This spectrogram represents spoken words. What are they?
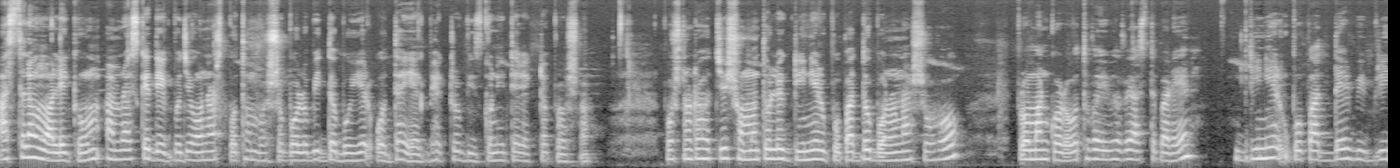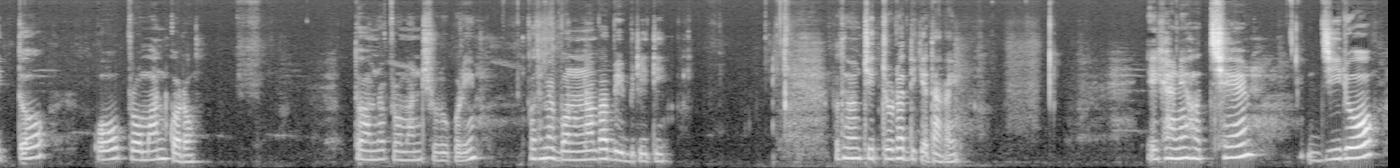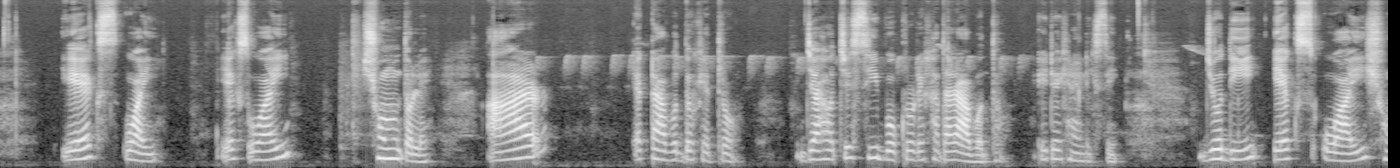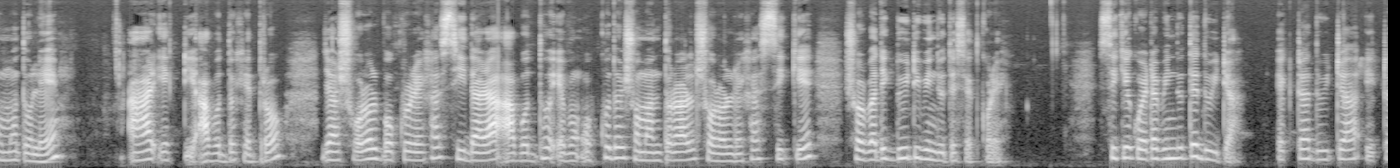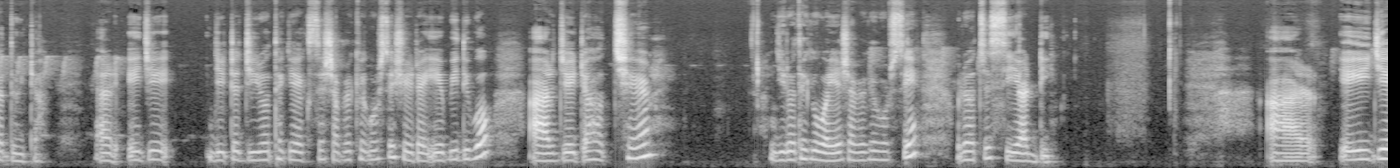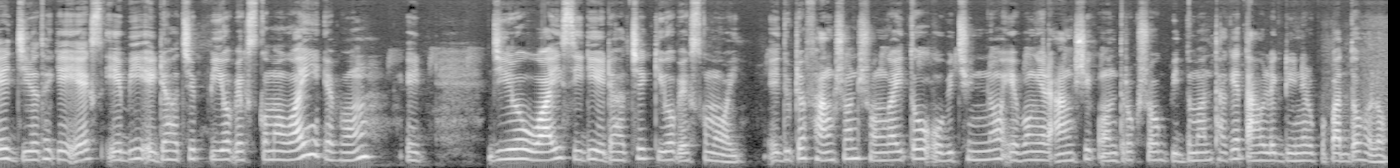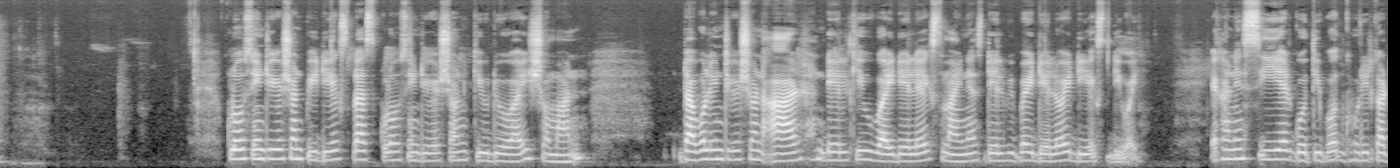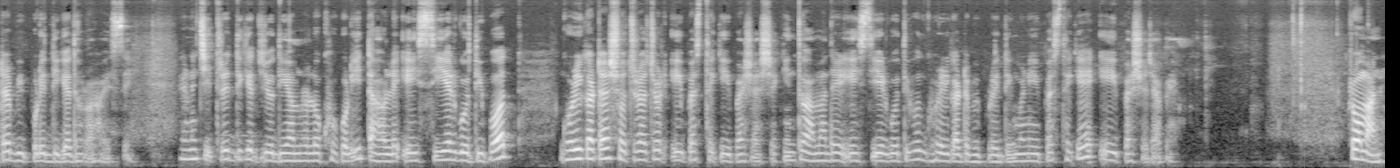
আসসালামু আলাইকুম। আমরা আজকে দেখব যে অনার্স প্রথম বর্ষ বলবিদ্যা বইয়ের অধ্যায় এক ভেক্টর বীজগণিতের একটা প্রশ্ন। প্রশ্নটা হচ্ছে সমতলে গ্রিনের উপপাদ্য বর্ণনা সহ প্রমাণ করো, অথবা এইভাবে আসতে পারে, গ্রিনের উপপাদ্যের বিবৃত ও প্রমাণ করো। তো আমরা প্রমাণ শুরু করি। প্রথমে বর্ণনা বা বিবৃতি। প্রথমে চিত্রটার দিকে তাকাই। এখানে হচ্ছে zero X Y. X Y সমতলে। আর একটা আবদ্ধ ক্ষেত্র, যা হচ্ছে সি বক্ররেখা দ্বারা আবদ্ধ। এটা এখানে লিখছি। যদি এক্স ওয়াই সমতলে আর একটি আবদ্ধ ক্ষেত্র, যা সরল বক্ররেখা সি দ্বারা আবদ্ধ এবং অক্ষদ্বয় সমান্তরাল সরল রেখা সিকে সর্বাধিক দুইটি বিন্দুতে সেট করে। সিকে কয়টা বিন্দুতে? দুইটা। একটা দুইটা একটা, দুইটা। আর এই যে যেটা জিরো থেকে এক্সের সাপেক্ষে করছি, সেটা এ, বি দিব। আর যেটা হচ্ছে জিরো থেকে ওয়াইয়ের সাপেক্ষে করছি, ওটা হচ্ছে সি আর ডি। আর এই যে জিরো থেকে এক্স, এ, বি, এইটা হচ্ছে P of X comma Y এবং এই জিরো ওয়াই সিডি এটা হচ্ছে Q of X comma Y. এই দুটো ফাংশন সংজ্ঞায়িত অবিচ্ছিন্ন এবং এর আংশিক অন্তরক বিদ্যমান থাকে, তাহলে গ্রিনের উপপাদ্য হলো close integration PDX plus close integration Q DY সমান double integration R del Q by del X minus del V by del Y DX DY এখানে সি এর গতিপথ ঘড়ির কাটার বিপরীত দিকে ধরা হয়েছে। এখানে চিত্রের দিকে যদি আমরা লক্ষ্য করি, তাহলে এই সি এর গতিপথ ঘড়ির কাটার সচরাচর এই পাশ থেকে এই পাশে আসে, কিন্তু আমাদের এই সি এর গতিপথ ঘড়ির কাটার বিপরীত দিক মানে এই পাশ থেকে এই পাশে যাবে। প্রমাণ।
